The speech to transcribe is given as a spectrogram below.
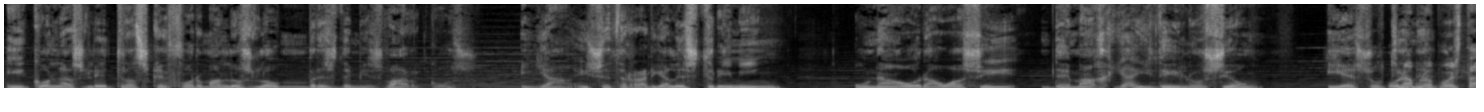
y con las letras que forman los nombres de mis barcos. Y ya, y se cerraría el streaming, una hora o así, de magia y de ilusión. Y eso Una tiene- propuesta,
